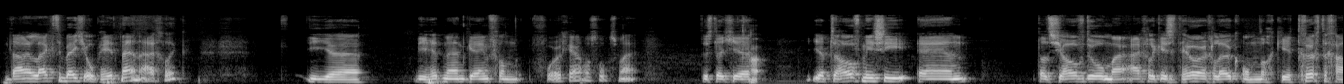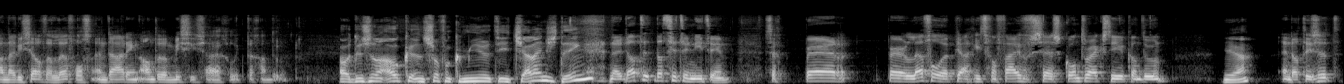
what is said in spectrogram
daarin lijkt het een beetje op Hitman eigenlijk. Die, uh, die Hitman game van vorig jaar was volgens mij. Dus dat je, ah. je hebt de hoofdmissie en dat is je hoofddoel. Maar eigenlijk is het heel erg leuk om nog een keer terug te gaan naar diezelfde levels. En daarin andere missies eigenlijk te gaan doen. Oh, dus dan ook een soort van community challenge ding? Nee, dat, dat zit er niet in. Zeg, per, per level heb je eigenlijk iets van vijf of zes contracts die je kan doen. Ja. En dat is het.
